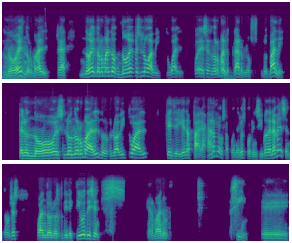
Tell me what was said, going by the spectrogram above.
No, no es no. normal. O sea, no es normal, no, no es lo habitual. Puede ser normal, claro, los, los vale, pero no es lo normal, no es lo habitual que lleguen a pagarlos, a ponerlos por encima de la mesa. Entonces, cuando los directivos dicen, hermano, sí, eh,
